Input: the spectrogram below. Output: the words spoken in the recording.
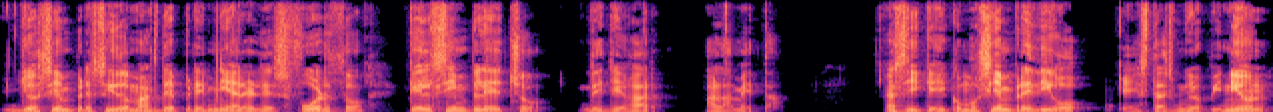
yo siempre he sido más de premiar el esfuerzo que el simple hecho de llegar a la meta. Así que, y como siempre digo, que esta es mi opinión,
